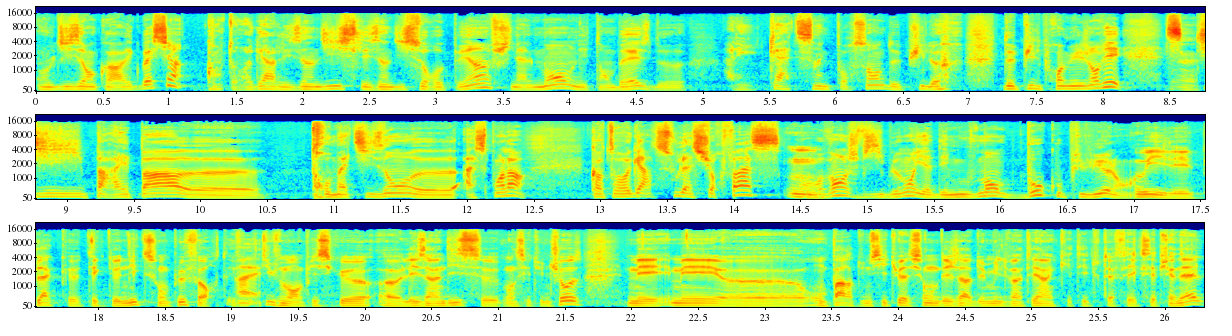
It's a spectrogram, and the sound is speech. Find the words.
on le disait encore avec Bastien, quand on regarde les indices, les indices européens, finalement, on est en baisse de allez, 4-5% depuis le, depuis le 1er janvier. Ce qui paraît pas euh, traumatisant euh, à ce point-là. Quand on regarde sous la surface, en hmm. revanche, visiblement, il y a des mouvements beaucoup plus violents. Oui, les plaques tectoniques sont plus fortes, effectivement, puisque euh, les indices, bon, c'est une chose, mais, mais euh, on part d'une situation déjà 2021 qui était tout à fait exceptionnelle.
